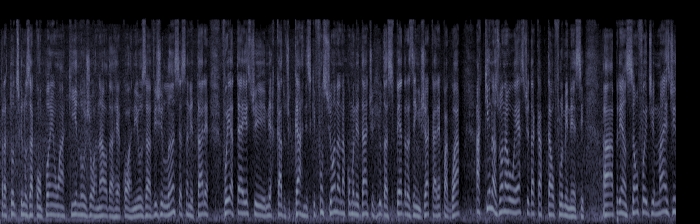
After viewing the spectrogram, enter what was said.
para todos que nos acompanham aqui no Jornal da Record News. A vigilância sanitária foi até este mercado de carnes que funciona na comunidade Rio das Pedras, em Jacarepaguá, aqui na zona oeste da capital fluminense. A apreensão foi de mais de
